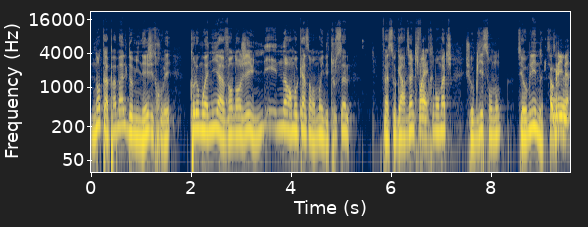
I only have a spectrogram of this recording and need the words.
Nantes a pas mal dominé, j'ai trouvé. Colomboigny a vendangé une énorme occasion. À un moment, il est tout seul face au gardien qui fait Ouais. un très bon match. J'ai oublié son nom. C'est Omlin. Omlin.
